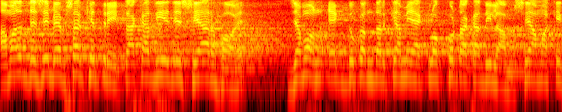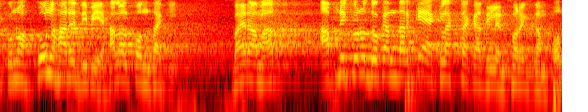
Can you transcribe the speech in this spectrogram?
আমাদের দেশে ব্যবসার ক্ষেত্রে টাকা দিয়ে যে শেয়ার হয়, যেমন এক দোকানদারকে আমি এক লক্ষ টাকা দিলাম, সে আমাকে কোনো, কোন হারে দিবে? হালাল পন্থা কি? ভাইরা আমার, আপনি কোনো দোকানদারকে এক লাখ টাকা দিলেন ফর এক্সাম্পল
